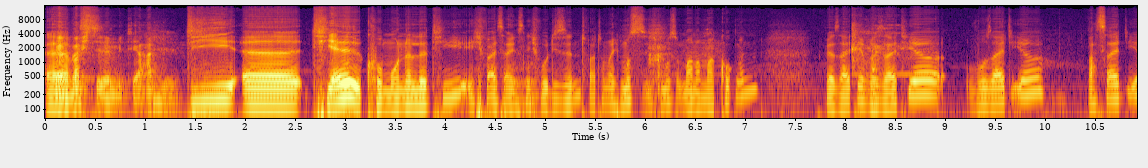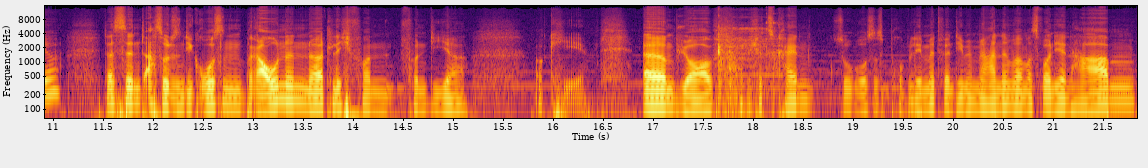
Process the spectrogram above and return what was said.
Äh, Wer möchte denn mit dir handeln? Die äh, Tiel Community, ich weiß eigentlich nicht, wo die sind. Warte mal, ich muss, ich muss immer noch mal gucken. Wer seid ihr? Wer seid ihr? Wo seid ihr? Was seid ihr? Das sind, ach so, das sind die großen braunen nördlich von von dir. Okay. Ähm, ja, habe ich jetzt kein so großes Problem mit, wenn die mit mir handeln wollen. Was wollen die denn haben?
